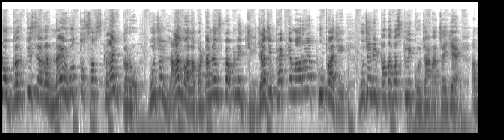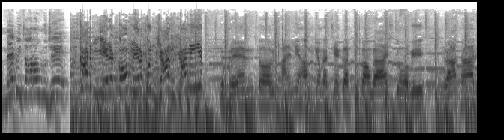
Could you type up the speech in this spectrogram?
लोग गलती से अगर नए हो तो सब्सक्राइब करो। वो जो लाल वाला बटन है उस पर अपने जीजा जी फेंक के मारो या फूफा जी। मुझे नहीं पता बस क्लिक हो जाना चाहिए। अब मैं भी जा रहा हूँ मुझे कर मेरे को मेरे को जानता नहीं तो फ्रेंड तो अभी फाइनली हम कैमरा चेक कर चुका हूँ गाइस तो अभी रात आज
